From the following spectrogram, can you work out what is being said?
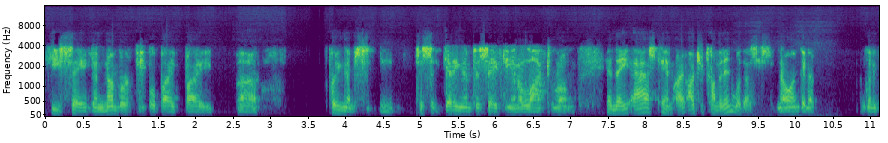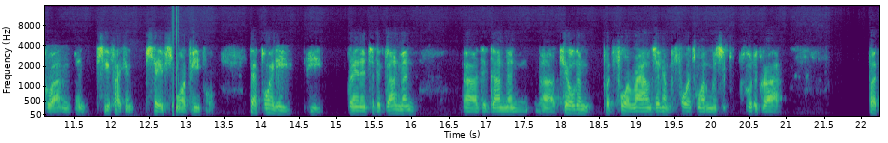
he saved a number of people by by uh, putting them to getting them to safety in a locked room. And they asked him, "Aren't you coming in with us?" He said, "No, I'm to I'm to go out and, and see if I can save some more people." At that point, he he ran into the gunman uh, the gunman uh, killed him, put four rounds in him. The fourth one was a coup de grace. But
